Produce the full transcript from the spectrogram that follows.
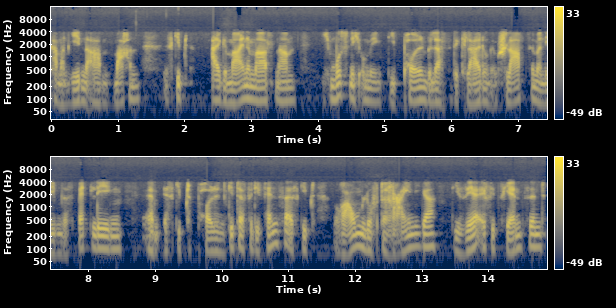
kann man jeden Abend machen. Es gibt allgemeine Maßnahmen. Ich muss nicht unbedingt die pollenbelastete Kleidung im Schlafzimmer neben das Bett legen. Ähm, es gibt Pollengitter für die Fenster. Es gibt Raumluftreiniger, die sehr effizient sind,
